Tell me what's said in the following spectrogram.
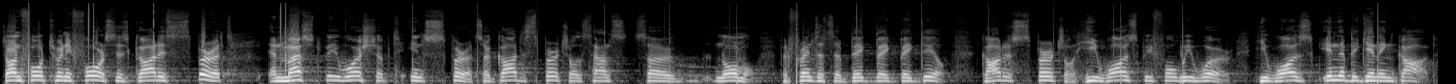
John 4 24 says, God is spirit and must be worshipped in spirit. So God is spiritual. It sounds so normal. But friends, it's a big, big, big deal. God is spiritual. He was before we were. He was in the beginning God.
